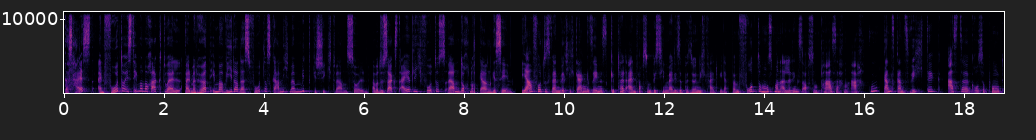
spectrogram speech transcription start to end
Das heißt, ein Foto ist immer noch aktuell, weil man hört immer wieder, dass Fotos gar nicht mehr mitgeschickt werden sollen. Aber du sagst eigentlich, Fotos werden doch noch gern gesehen. Ja, Fotos werden wirklich gern gesehen. Es gibt halt einfach so ein bisschen mehr diese Persönlichkeit wieder. Beim Foto muss man allerdings auch so ein paar Sachen achten. Ganz, ganz wichtig. Erster großer Punkt,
